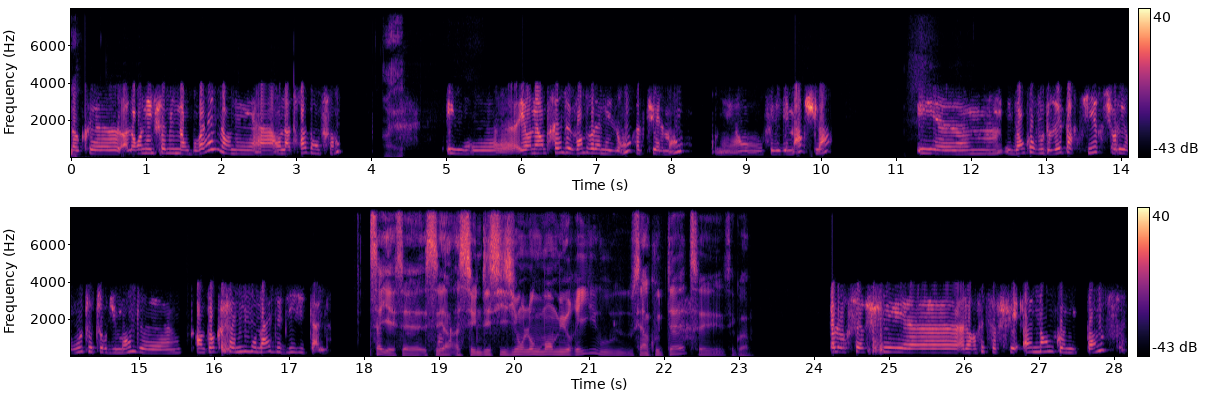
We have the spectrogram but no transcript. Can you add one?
Donc, alors on est une famille nombreuse, on, est, on a trois enfants. Ouais. Et, et on est en train de vendre la maison actuellement. On, est, on fait des démarches là. Et, euh, et donc on voudrait partir sur les routes autour du monde euh, en tant que famille nomade digitale. Ça y est, c'est c'est un- c'est une décision longuement mûrie ou c'est un coup de tête? C'est quoi? Alors ça fait euh, alors en fait ça fait un an qu'on y pense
